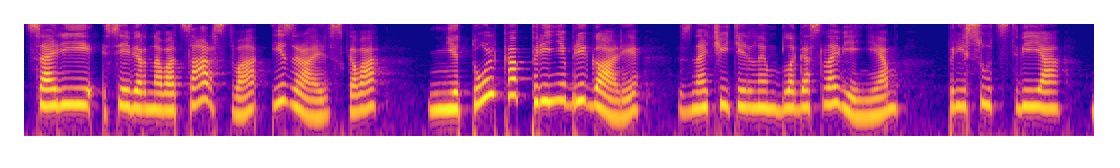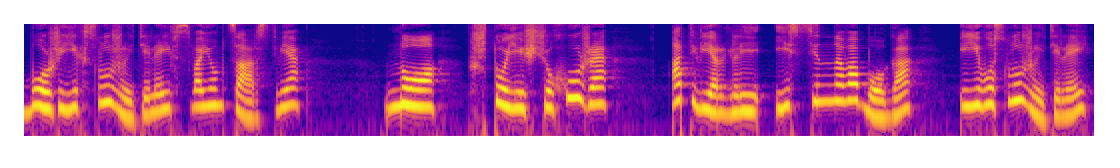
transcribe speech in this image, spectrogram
Цари Северного Царства Израильского не только пренебрегали значительным благословением присутствия Божьих служителей в своем царстве, но, что еще хуже, отвергли истинного Бога и его служителей,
